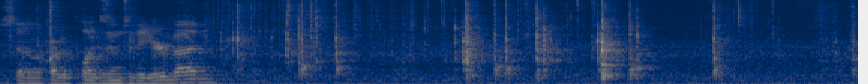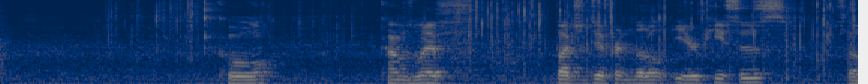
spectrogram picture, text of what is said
so probably plugs into the earbud. Cool. Comes with a bunch of different little earpieces. So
